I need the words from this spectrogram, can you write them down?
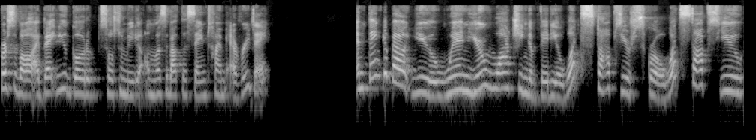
First of all, I bet you go to social media almost about the same time every day. And think about you when you're watching a video. What stops your scroll? What stops you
